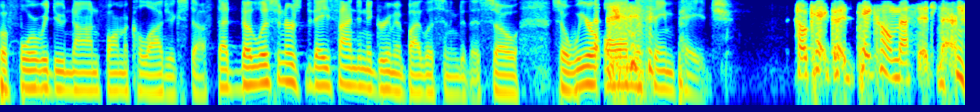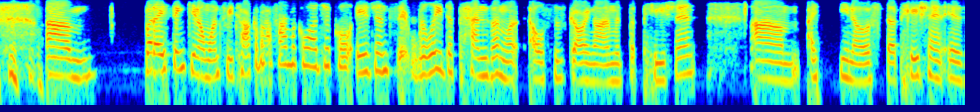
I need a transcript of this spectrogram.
before we do non-pharmacologic stuff. That the listeners they signed an agreement by listening to this. So so we are all on the same page. Okay, good. Take home message there. um, but I think, you know, once we talk about pharmacological agents, it really depends on what else is going on with the patient. Um, I, you know, if the patient is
